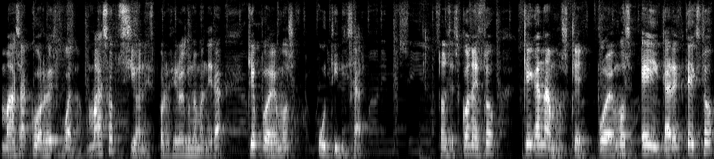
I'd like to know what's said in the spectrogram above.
más acordes, bueno, más opciones, por decirlo de alguna manera, que podemos utilizar. Entonces con esto ¿Qué ganamos? Que podemos editar el texto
